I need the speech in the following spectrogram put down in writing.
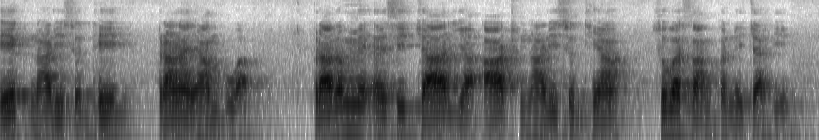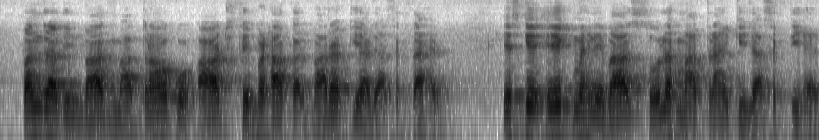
एक नाड़ी शुद्धि प्राणायाम हुआ। प्रारंभ में ऐसी चार या आठ नाड़ी शुद्धियाँ सुबह शाम करनी चाहिए। पंद्रह दिन बाद मात्राओं को आठ से बढ़ाकर बारह किया जा सकता है। इसके एक महीने बाद सोलह मात्राएँ की जा सकती है।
